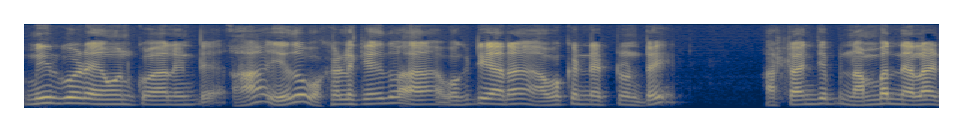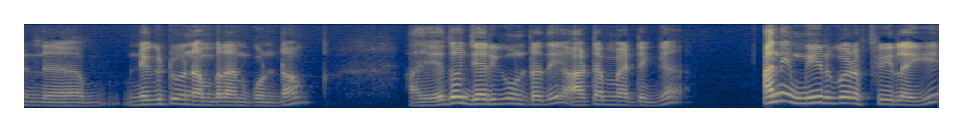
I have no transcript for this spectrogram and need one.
మీరు కూడా ఏమనుకోవాలంటే "ఆ, ఏదో ఒకళ్ళకేదో ఒకటి అరా అవకన్నట్టు ఉంటాయి అట్లా అని చెప్పి నంబర్ని ఎలా నెగిటివ్ నెంబర్ అనుకుంటాం. అది ఏదో జరిగి ఉంటుంది ఆటోమేటిక్గా అని మీరు కూడా ఫీల్ అయ్యి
